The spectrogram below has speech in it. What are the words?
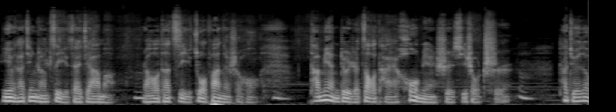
因为他经常自己在家嘛，然后他自己做饭的时候，他面对着灶台，后面是洗手池，嗯。他觉得，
